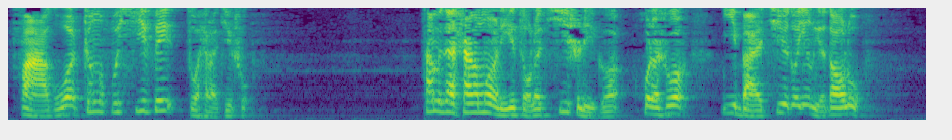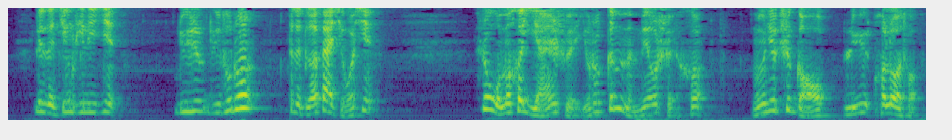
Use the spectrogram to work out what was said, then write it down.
法国征服西非做下了基础。他们在沙漠里走了七十里格，或者说一百七十多英里的道路，累得精疲力尽。旅旅途中，他给德赛写过信。说我们喝盐水，有时候根本没有水喝，我们就吃狗、驴和骆驼。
